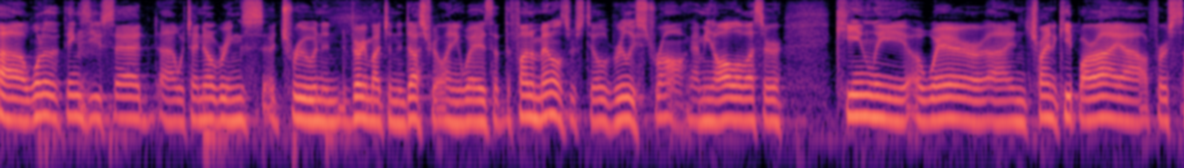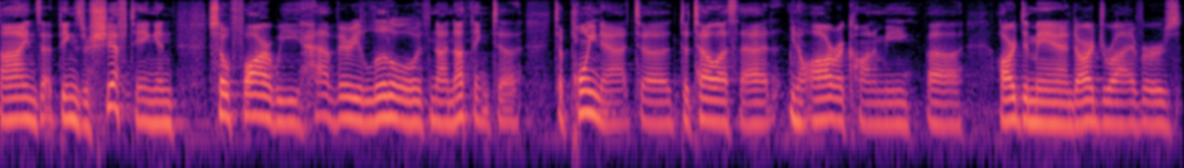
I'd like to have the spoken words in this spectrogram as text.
uh, one of the things you said, uh, which I know rings uh, true and very much in industrial anyway, is that the fundamentals are still really strong. I mean, all of us are keenly aware uh, and trying to keep our eye out for signs that things are shifting. And so far, we have very little, if not nothing, to to point at to, to tell us that you know our economy, uh, our demand, our drivers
